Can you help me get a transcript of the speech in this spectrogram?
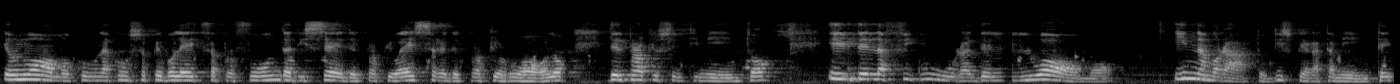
è un uomo con una consapevolezza profonda di sé, del proprio essere, del proprio ruolo, del proprio sentimento e della figura dell'uomo innamorato disperatamente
